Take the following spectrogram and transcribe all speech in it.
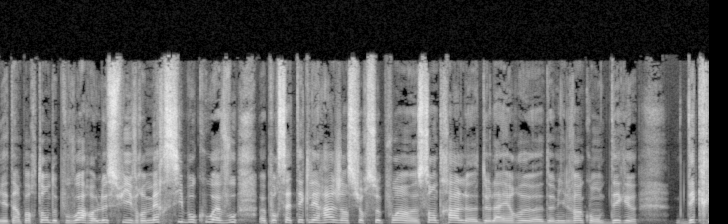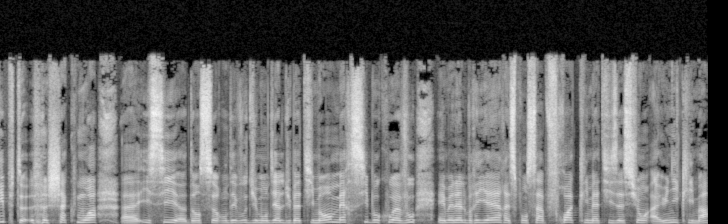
il est important de pouvoir le suivre. Merci beaucoup à vous pour cet éclairage hein, sur ce point euh, central de la RE 2020 qu'on décrypte chaque mois euh, ici euh, dans ce rendez-vous du Mondial du bâtiment. Merci beaucoup à vous, Emmanuel Brière, responsable froid climatisation à Uniclimat.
